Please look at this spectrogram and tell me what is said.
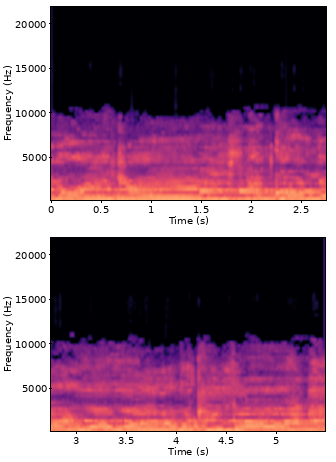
in a red dress. Call 911, I'm a killer.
